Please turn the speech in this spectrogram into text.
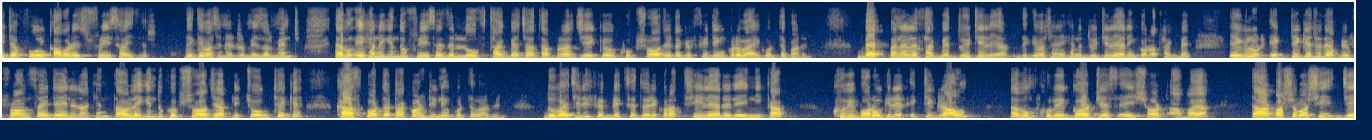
এটা ফুল কাভারেজ ফ্রি সাইজের দেখতে পাচ্ছেন এটার মেজারমেন্ট এবং এখানে কিন্তু ফ্রি সাইজের লুফ থাকবে যাতে আপনারা যে কেউ খুব সহজে এটাকে ফিটিং করে বাইর করতে পারেন। ব্যাক প্যানেলে থাকবে দুইটি লেয়ার দেখতে পাচ্ছেন এখানে দুইটি লেয়ারিং করা থাকবে। এগুলোর একটিকে যদি আপনি ফ্রন্ট সাইডে এনে রাখেন তাহলে কিন্তু খুব সহজে আপনি চোখ থেকে খাস পর্দাটা কন্টিনিউ করতে পারবেন। দুবাই চেরি ফেব্রিক্সে তৈরি করা থ্রি লেয়ারের এই নিকাপ খুবই বড় ঘিরের একটি গ্রাউন্ড এবং খুবই গর্জিয়াস এই শর্ট আভায়া। তার পাশাপাশি যে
